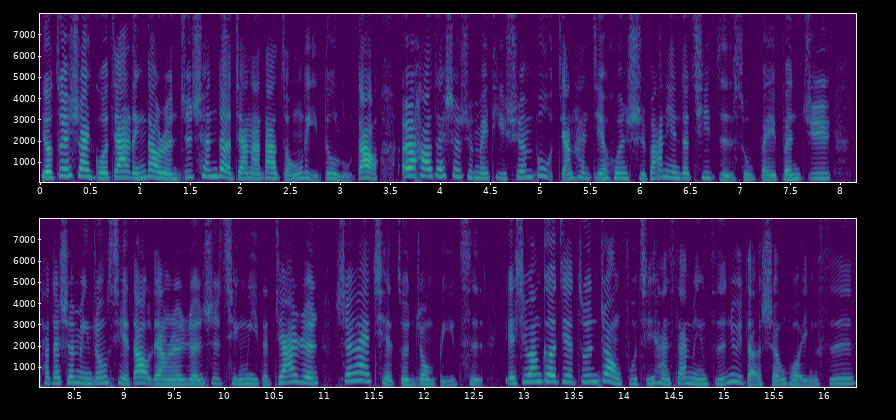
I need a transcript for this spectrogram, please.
有最帅国家领导人之称的加拿大总理杜鲁道，二号在社群媒体宣布将和结婚十八年的妻子苏菲分居。他在声明中写道：“两人仍是亲密的家人，深爱且尊重彼此，也希望各界尊重夫妻和三名子女的生活隐私。”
